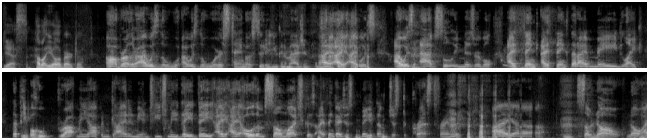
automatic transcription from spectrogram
Yes. How about you, Alberto? Oh, brother, I was the I was the worst tango student you can imagine. I, I, I was I was absolutely miserable. I think I think that I made like the people who brought me up and guided me and teach me. They they I, I owe them so much because I think I just made them just depressed. Frankly, I. Uh, so no, no, I,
